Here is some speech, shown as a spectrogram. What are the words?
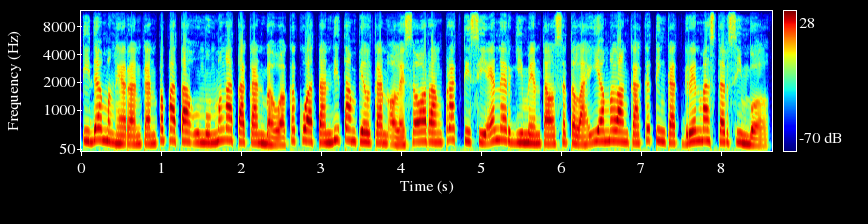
Tidak mengherankan pepatah umum mengatakan bahwa kekuatan ditampilkan oleh seorang praktisi energi mental setelah ia melangkah ke tingkat Grandmaster Simbol,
